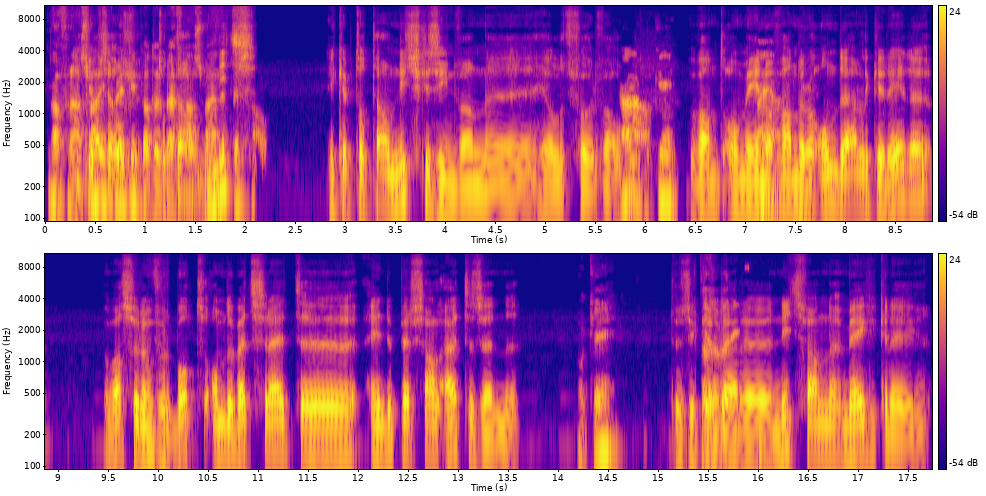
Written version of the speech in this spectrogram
Nou, François, ik, ik weet niet wat er bij François niets, Ik heb totaal niets gezien van heel het voorval. Ah, okay. Want om een ah, ja. of andere onduidelijke reden was er een verbod om de wedstrijd uh, in de perszaal uit te zenden. Oké. Okay. Dus ik dat heb daar ik... uh, niets van uh, meegekregen.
